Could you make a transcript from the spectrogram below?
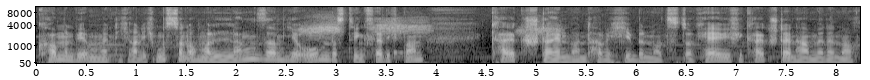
kommen wir im Moment nicht ran. Ich muss dann auch mal langsam hier oben das Ding fertig bauen. Kalksteinwand habe ich hier benutzt. Okay, wie viel Kalkstein haben wir denn noch?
